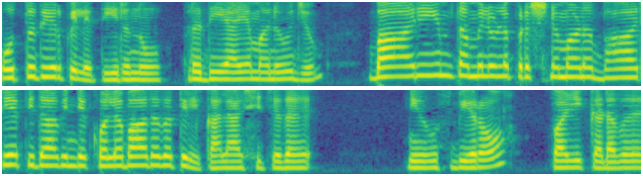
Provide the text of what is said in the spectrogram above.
ഒത്തുതീർപ്പിലെത്തിയിരുന്നു. പ്രതിയായ മനോജും ഭാര്യയും തമ്മിലുള്ള പ്രശ്നമാണ് ഭാര്യ പിതാവിന്റെ കൊലപാതകത്തിൽ കലാശിച്ചത്. News bureau Vazhikkadavu.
